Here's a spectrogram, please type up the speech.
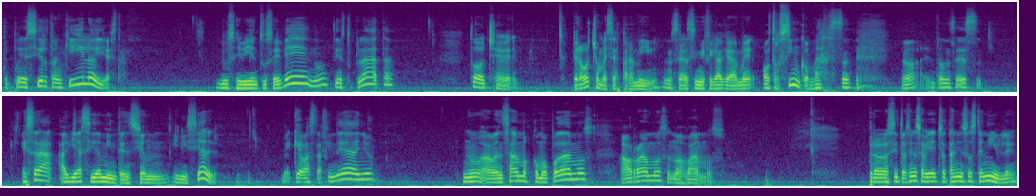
te puedes ir tranquilo y ya está luce bien tu CV, ¿no? Tienes tu plata, todo chévere. Pero ocho meses para mí, o sea, significa quedarme otros cinco más, ¿no? Entonces, esa había sido mi intención inicial. Me quedo hasta fin de año, ¿no? Avanzamos como podamos, ahorramos, nos vamos. Pero la situación se había hecho tan insostenible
